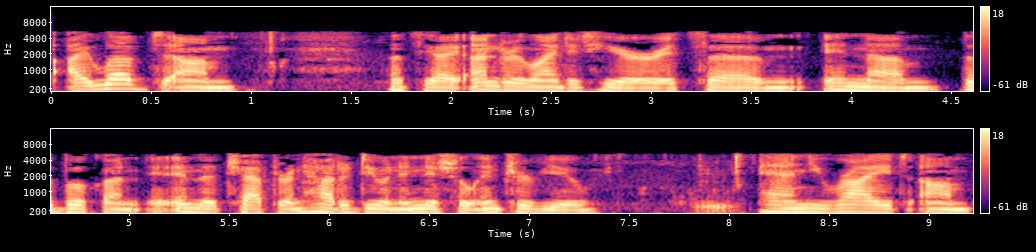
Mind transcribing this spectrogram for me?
I loved um, Let's see, I underlined it here. It's um, in um, the book on in the chapter on how to do an initial interview, and you write, um,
